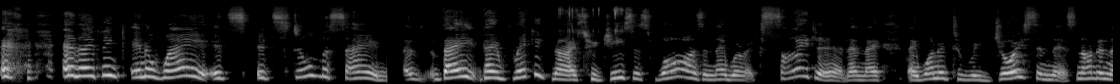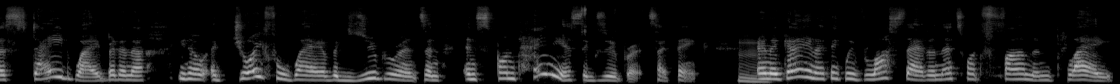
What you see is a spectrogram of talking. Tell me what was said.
I think in a way it's it's still the same. They they recognized who Jesus was and they were excited and they they wanted to rejoice in this not in a staid way but in a you know a joyful way of exuberance and and spontaneous exuberance I think. Hmm. And again I think we've lost that and that's what fun and play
